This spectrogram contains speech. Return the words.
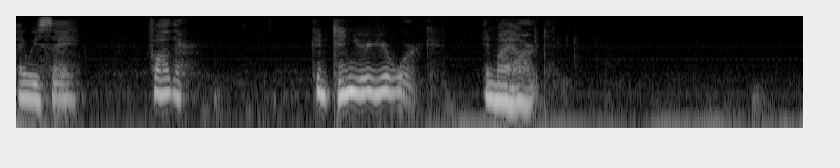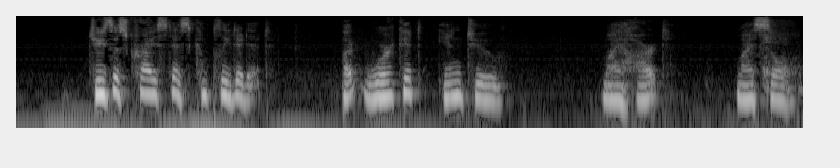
And we say, Father, continue your work in my heart. Jesus Christ has completed it, but work it into my heart, my soul,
